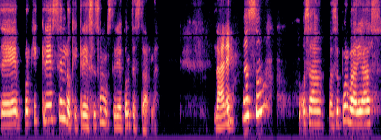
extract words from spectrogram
De ¿Por qué crees en lo que crees? Esa me gustaría contestarla. Dale. Eso, o sea, pasé por varias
